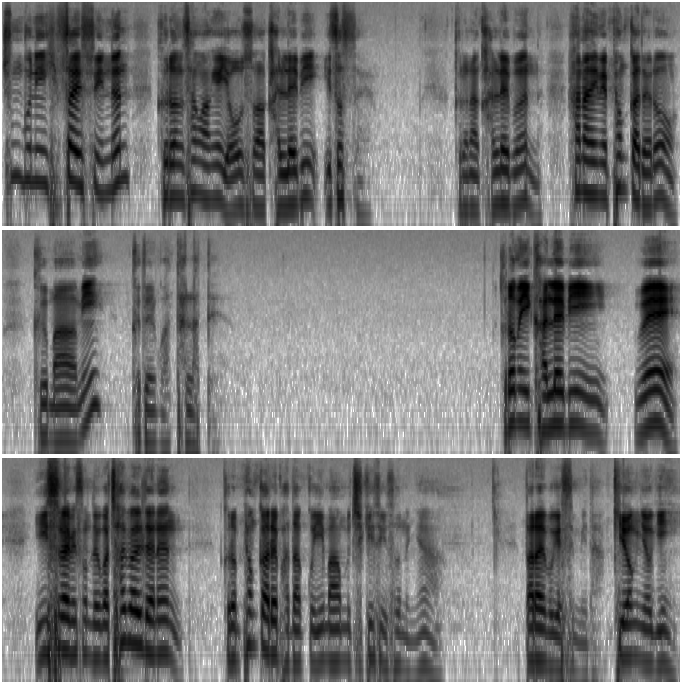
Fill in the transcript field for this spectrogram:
충분히 휩싸일 수 있는 그런 상황에 여호수아 갈렙이 있었어요. 그러나 갈렙은 하나님의 평가대로 그 마음이 그들과 달랐대요. 그러면 이 갈렙이 왜 이스라엘 백성들과 차별되는 그런 평가를 받았고 이 마음을 지킬 수 있었느냐? 따라해 보겠습니다. 기억력이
